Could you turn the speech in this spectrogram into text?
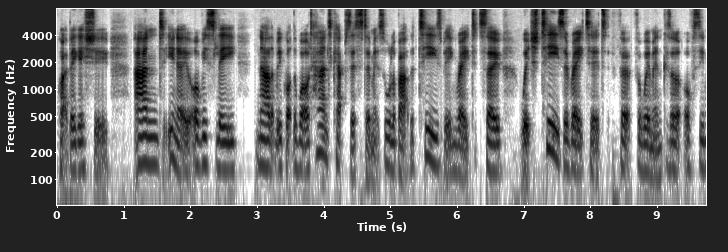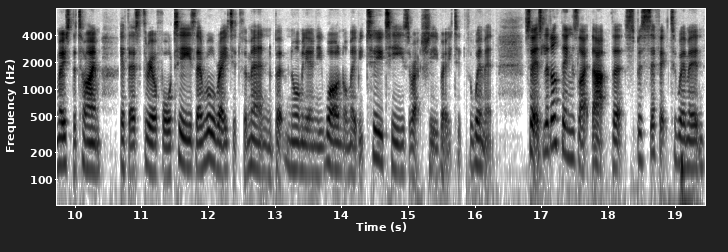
quite a big issue. And, you know, obviously now that we've got the world handicap system, it's all about the tees being rated. So which tees are rated for, for women? Because obviously most of the time, if there's three or four tees, they're all rated for men, but normally only one or maybe two tees are actually rated for women. So it's little things like that that specific to women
